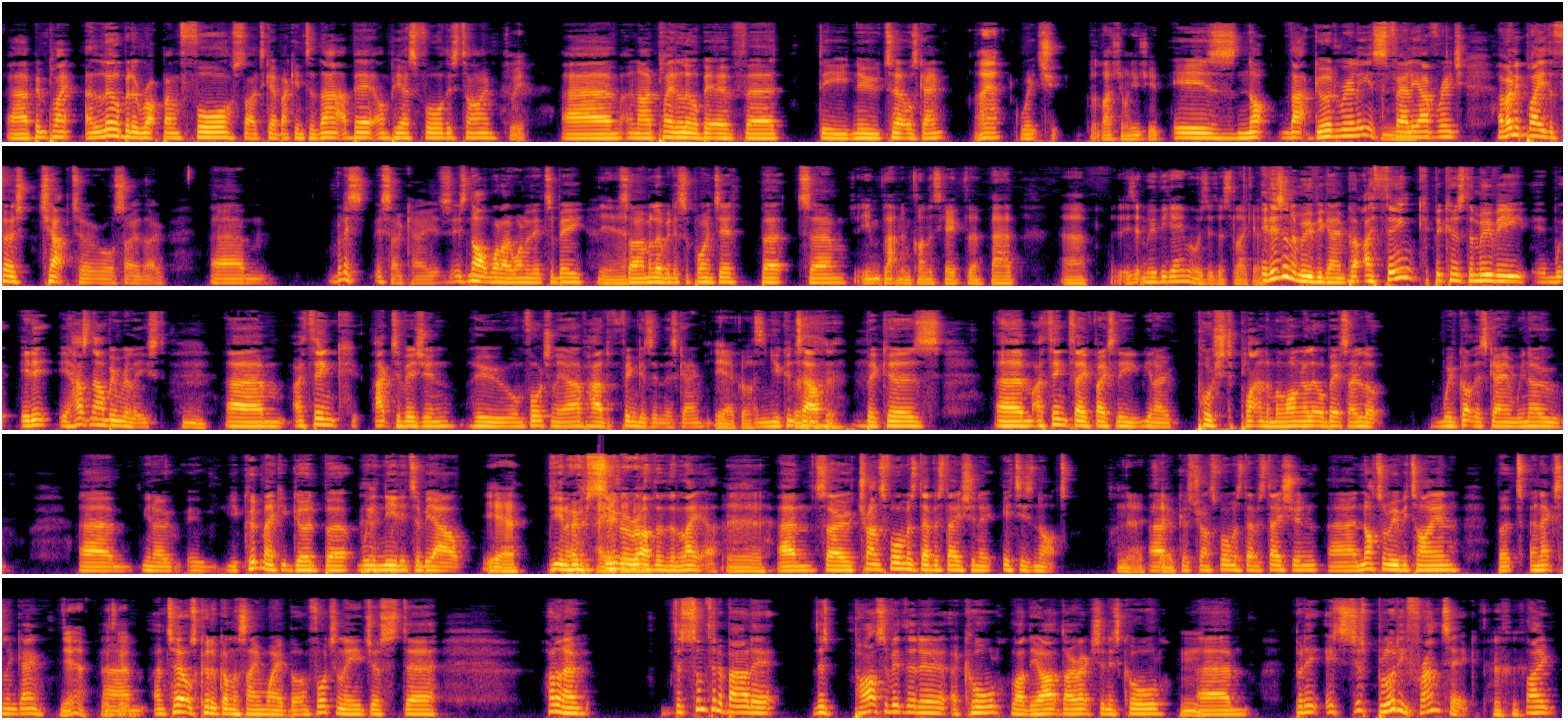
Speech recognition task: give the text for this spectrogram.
Uh, I've been playing a little bit of Rock Band 4. Started to get back into that a bit on PS4 this time. Sweet. Um, and I played a little bit of uh, the new Turtles game, Oh yeah, which live stream on YouTube. is not that good really. It's fairly average. I've only played the first chapter or so though. Um, but it's, it's okay. It's, it's not what I wanted it to be. Yeah. So I'm a little bit disappointed, but, um, Even Platinum can't escape the bad Uh, is it movie game or is it just like a? It isn't a movie game, but I think because the movie it it, it has now been released. Um, I think Activision, who unfortunately I've had fingers in this game, yeah, of course. and you can tell because um, I think they've basically you know pushed Platinum along a little bit. Say, look, we've got this game. We know, um, you know, you could make it good, but we need it to be out, yeah. you know, sooner ASAP. rather than later. Uh, Um, so Transformers Devastation, it, it is not. no. Uh, because Transformers Devastation, uh, not a movie tie-in, but an excellent game. yeah. Um, and Turtles could have gone the same way, but unfortunately, just, uh, I don't know. There's something about it. There's parts of it that are, are cool, like the art direction is cool. Um, but it, it's just bloody frantic. like,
